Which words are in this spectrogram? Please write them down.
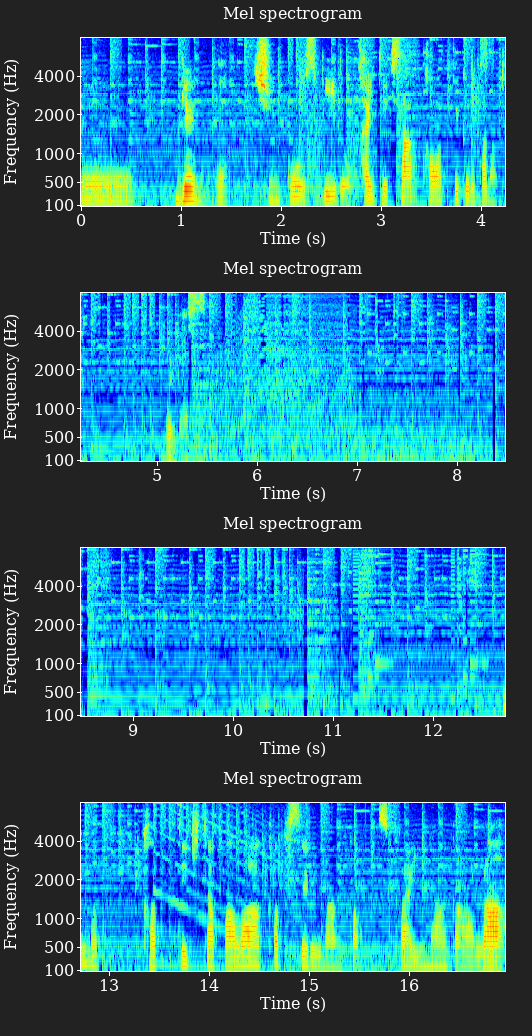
えー、ゲームのね、進行スピード、快適さ変わってくるかなと思います。では、買ってきたパワーカプセルなんかも使いながら、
